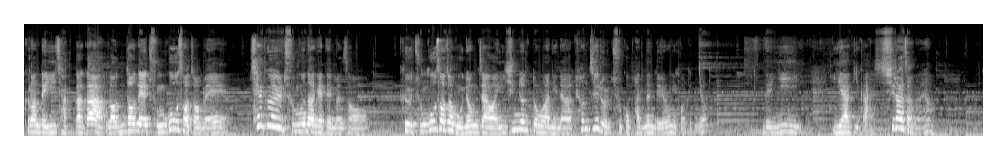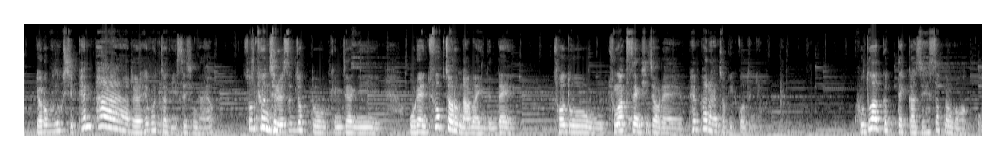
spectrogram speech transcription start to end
그런데 이 작가가 런던의 중고 서점에 책을 주문하게 되면서 그 중고 서점 운영자와 20년 동안이나 편지를 주고 받는 내용이거든요. 근데 이 이야기가 실화잖아요. 여러분 혹시 펜팔을 해본 적이 있으신가요? 손편지를 쓴 적도 굉장히 오랜 추억처럼 남아 있는데 저도 중학생 시절에 펜팔을 한 적이 있거든요. 고등학교 때까지 했었던 것 같고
